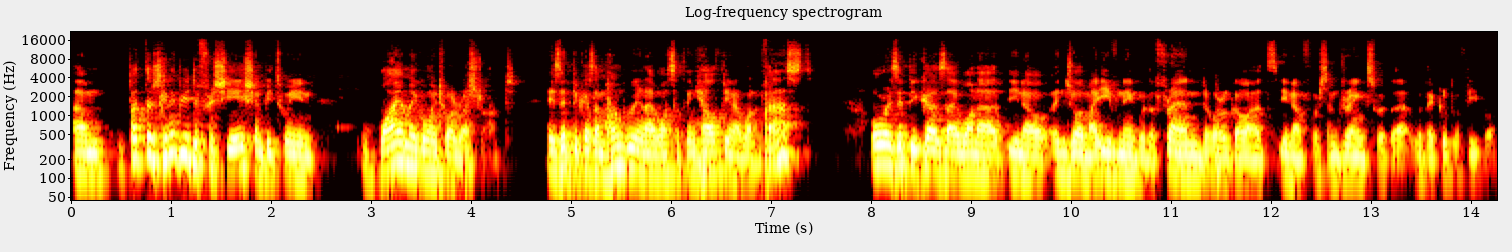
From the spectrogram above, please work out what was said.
Um, but there's going to be a differentiation between why am I going to a restaurant? Is it because I'm hungry and I want something healthy and I want it fast? Or is it because I want to, you know, enjoy my evening with a friend or go out, you know, for some drinks with a, with a group of people?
